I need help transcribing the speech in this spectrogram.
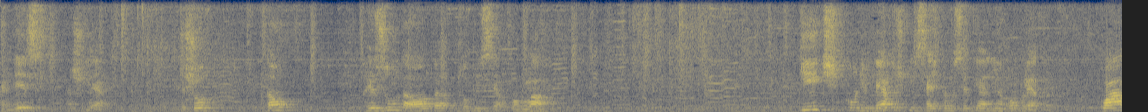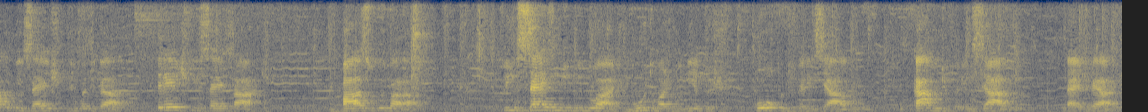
É desse? Acho que é. Fechou? Então, resumo da obra do pincel. Vamos lá? Kit com diversos pincéis para você ter a linha completa. Quatro pincéis língua de gato, três pincéis arte, básico e barato. Pincéis individuais, muito mais bonitos, corpo diferenciado, carro diferenciado, 10 reais.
